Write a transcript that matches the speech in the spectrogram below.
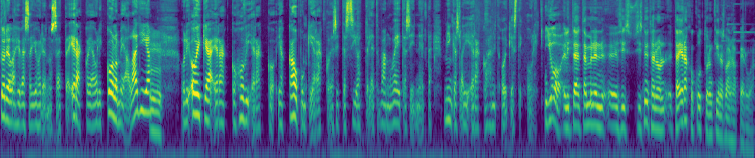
todella hyvässä johdannossa, että erakkoja oli kolmea lajia. Mm. Oli oikea erakko, hovierakko ja kaupunkierakko ja sitten sijoittelet Wang Weitä sinne, että minkäs laji erakko hän nyt oikeasti oli. Joo, eli tämä tämmöinen, siis, siis nythän on, tämä erakkokulttuuri on Kiinassa vanha perua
